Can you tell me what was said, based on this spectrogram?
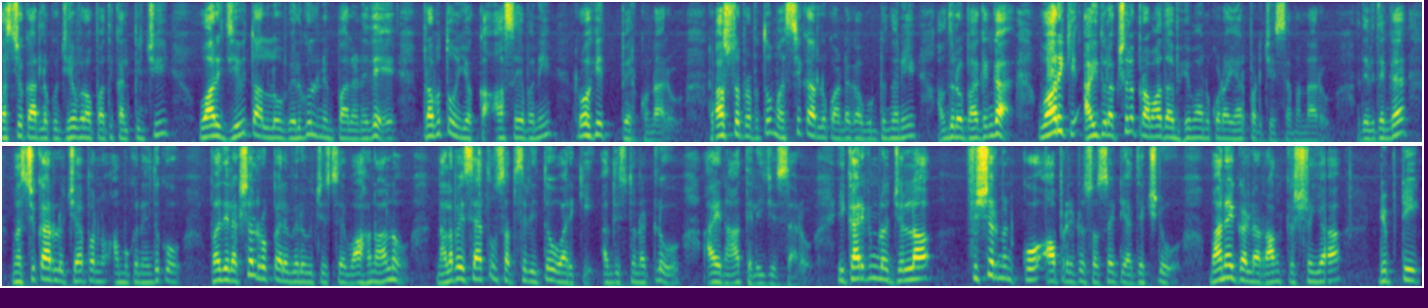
మత్స్యకారులకు జీవనోపాధి కల్పించి వారి జీవితాల్లో వెలుగులు నింపాలనేదే ప్రభుత్వం యొక్క ఆశయమని రోహిత్ పేర్కొన్నారు. పేర్కొన్నారు. రాష్ట్ర ప్రభుత్వం మత్స్యకారులకు అండగా ఉంటుందని అందులో భాగంగా వారికి ఐదు లక్షల ప్రమాద భీమాను కూడా ఏర్పాటు చేశామన్నారు. అదేవిధంగా మత్స్యకారులు చేపలను అమ్ముకునేందుకు పది లక్షల రూపాయల విలువ చేసే వాహనాలను నలభై శాతం సబ్సిడీతో వారికి అందిస్తున్నట్లు ఆయన తెలియజేశారు. ఈ కార్యక్రమంలో జిల్లా ఫిషర్మెన్ కో ఆపరేటివ్ సొసైటీ అధ్యక్షుడు Manegalla Ramakrishnaiah deputy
